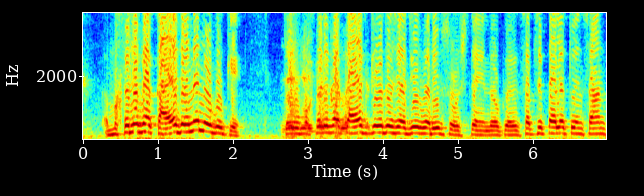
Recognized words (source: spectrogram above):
मुख्तलिफ़ अकायद है ना लोगों के तो मुख्तलिफ़ अकायद की वजह से अजीब गरीब सोचते हैं लोग सबसे पहले तो इंसान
